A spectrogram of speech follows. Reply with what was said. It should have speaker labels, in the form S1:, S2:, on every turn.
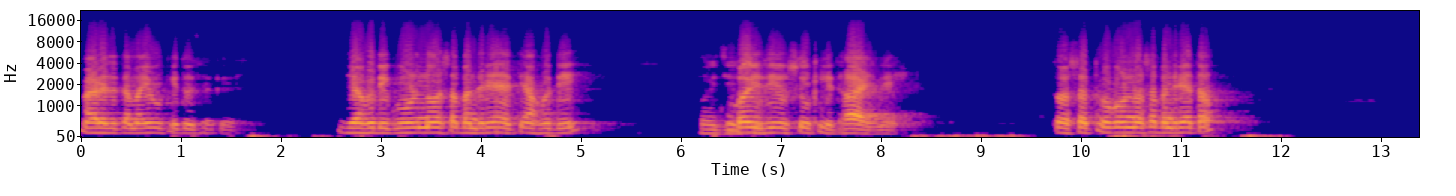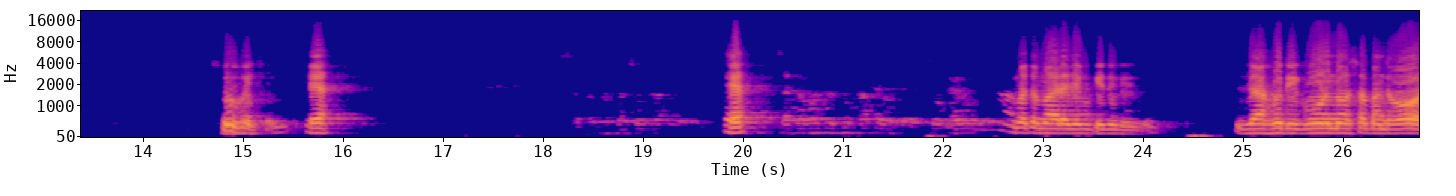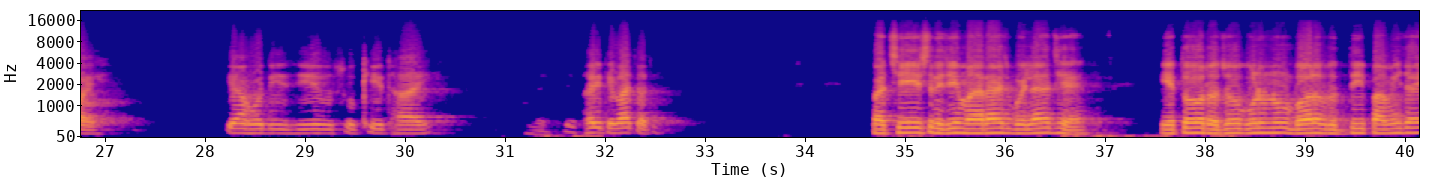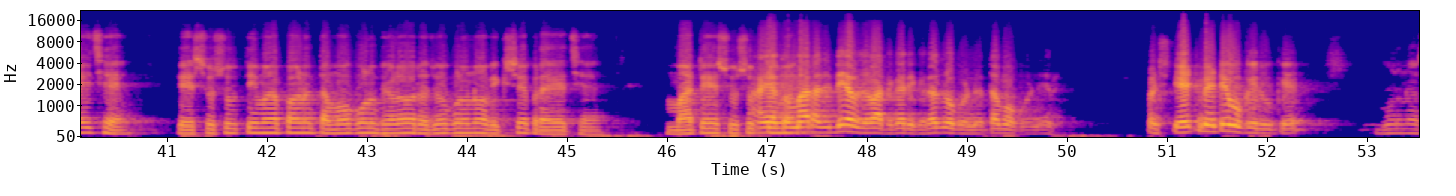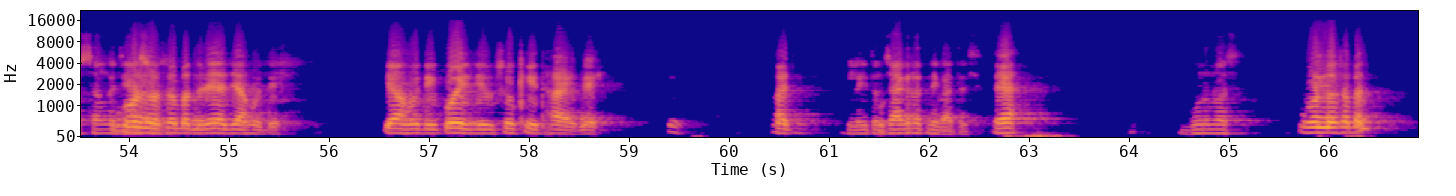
S1: મહારાજે તમે એવું કીધું છે કે જ્યાં સુધી ગુણનો સંબંધ રહે ત્યાં સુધી
S2: કોઈ જીવ
S1: સુખી. થાય નહીં. તો સત્વગુણનો સંબંધ રહે તો? શું ભાઈ હે? હે? આમાં તો મહારાજ એવું કીધું કે જ્યાં સુધી ગુણનો સંબંધ હોય ત્યાં સુધી જીવ સુખી થાય? ફરીથી વાંચો તો.
S2: પછી શ્રીજી મહારાજ બોલ્યા છે એ તો રજોગુણનું બળ વૃદ્ધિ પામી જાય છે તે સુસુપ્તિમાં પણ તમોગુણ ભેળો રજોગુણનો વિક્ષેપ રહે છે. માટે
S1: સુસુપ્તિ તો મહારાજે બે જ વાત કરી કે રજોગુણ ને તમોગુણ એમ. પણ સ્ટેટમેન્ટ એવું કર્યું કે
S2: ગુણનો સંગ
S1: ગુણનો સંબંધ રહે જ્યાં સુધી. ત્યાં સુધી કોઈ જીવ સુખી થાય નહીં.
S2: એટલે તો તો જાગ્રતની વાત છે
S1: હે?
S2: ગુણનો
S1: ગુણનો સંબંધ?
